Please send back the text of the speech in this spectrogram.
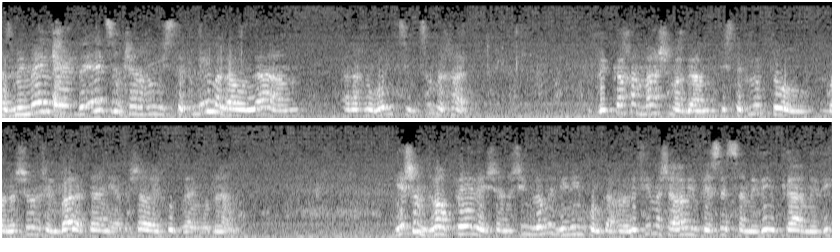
אז ממילא, בעצם כשאנחנו מסתכלים על העולם, אנחנו רואים צמצום אחד. וככה משמע גם, תסתכלו טוב בלשון של בעל התניא, בשער האיכות והאמונה. יש שם דבר פלא שאנשים לא מבינים כל כך, אבל לפי מה שהרבי פייססה מבין כאן, מביא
